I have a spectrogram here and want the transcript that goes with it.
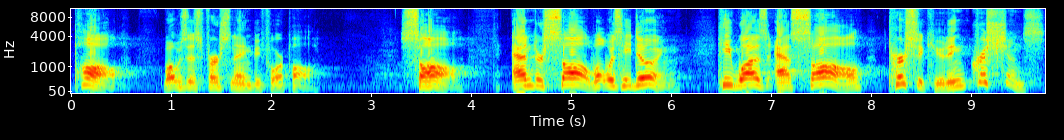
Paul. What was his first name before Paul? Saul. Under Saul, what was he doing? He was, as Saul, persecuting Christians,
